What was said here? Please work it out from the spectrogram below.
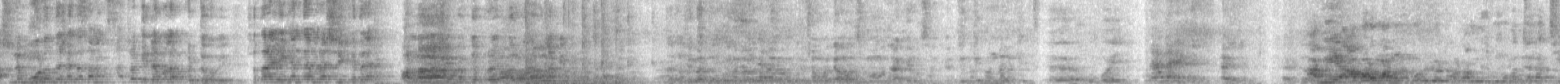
আসলে মূল উদ্দেশ্য হচ্ছে আমাদের ছাত্রকে ডেভেলপ করতে হবে। সুতরাং এখান থেকে আমরা শিক্ষাতে অন্যান্য শিক্ষককে প্রয়োগ করব এবং আমি এবার তো পুনরালোচনা সময় দেওয়া হচ্ছে মোহাম্মদ জাকির হোসেনকে। যুক্তি খণ্ডন কি উভয় না না একজন। আমি আবারও মাননীয় মডারেটর আমি ধন্যবাদ জানাচ্ছি।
